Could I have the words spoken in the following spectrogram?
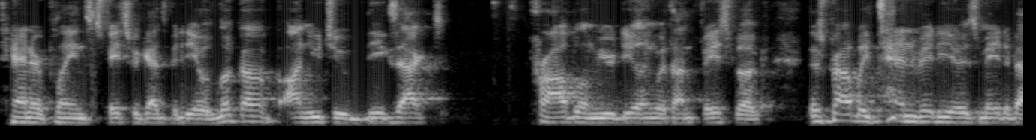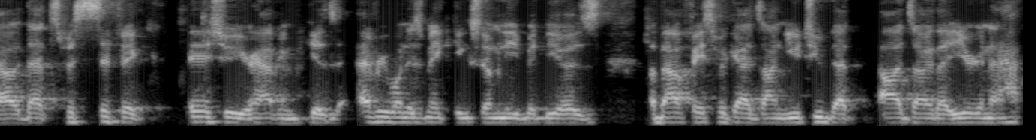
tanner planes facebook ads video look up on youtube the exact problem you're dealing with on facebook there's probably 10 videos made about that specific issue you're having because everyone is making so many videos about Facebook ads on YouTube that odds are that you're gonna ha-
